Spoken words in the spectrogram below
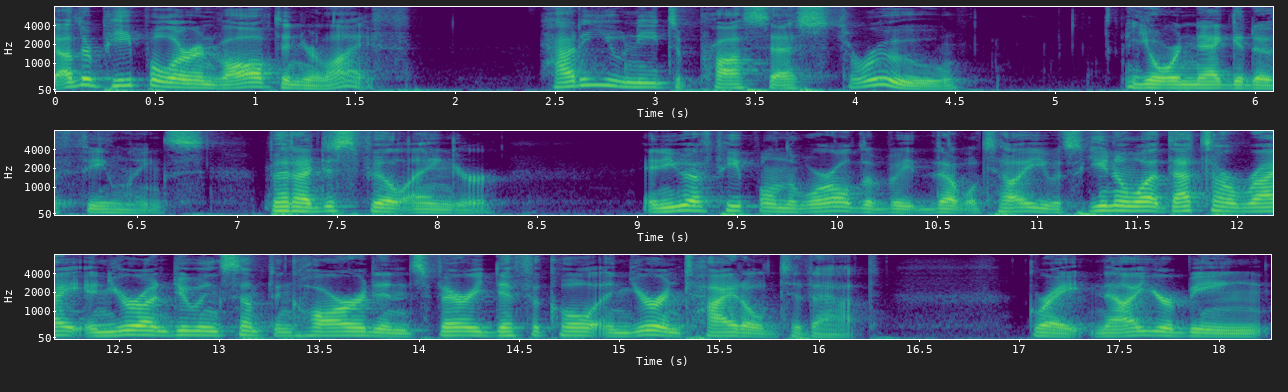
other people are involved in your life. How do you need to process through your negative feelings? But I just feel anger. And you have people in the world that, be, that will tell you, it's, like, you know what, that's all right. And you're undoing something hard and it's very difficult and you're entitled to that. Great. Now you're being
